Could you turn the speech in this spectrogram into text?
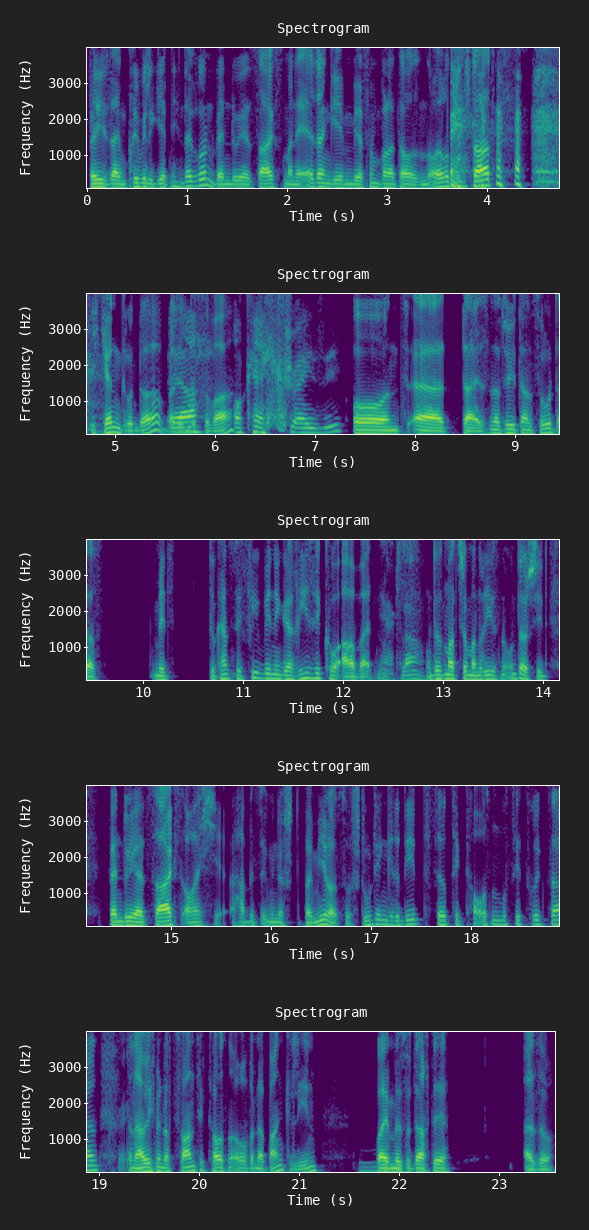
Wenn ich sagen, privilegierten Hintergrund, wenn du jetzt sagst, meine Eltern geben mir 500.000 Euro zum Start, ich kenne einen Gründer, bei dem Ja, das so war. Okay, crazy. Und äh, da ist es natürlich dann so, dass mit, du kannst mit viel weniger Risiko arbeiten. Ja, klar. Und das macht schon mal einen riesen Unterschied. Wenn du jetzt sagst, oh, ich habe jetzt irgendwie eine, bei mir was so Studienkredit, 40.000 musste ich zurückzahlen, dann habe ich mir noch 20.000 Euro von der Bank geliehen, weil ich mir so dachte, also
